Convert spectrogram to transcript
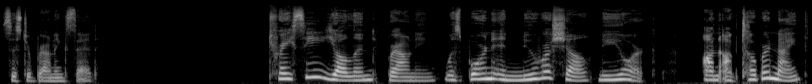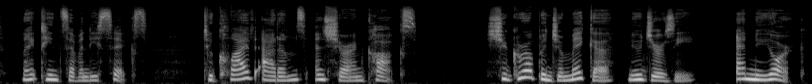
Sister Browning said. Tracy Yolland Browning was born in New Rochelle, New York, on October 9, 1976, to Clive Adams and Sharon Cox. She grew up in Jamaica, New Jersey, and New York.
